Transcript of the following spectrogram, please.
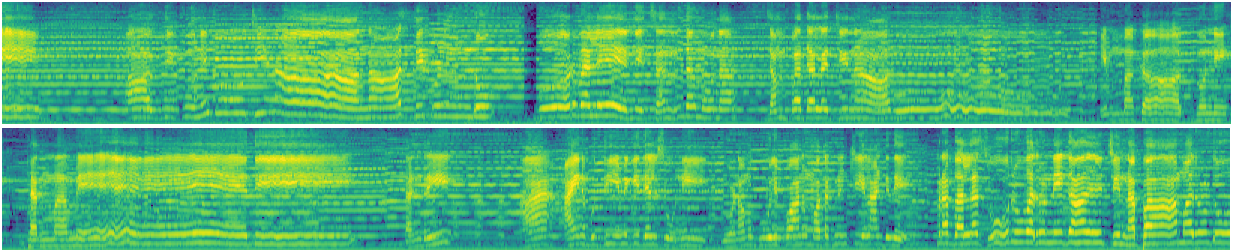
నాస్తికుని చూచిన నాస్తికుండు ఓర్వలేని చందమున చంపదలచినావు ఇమ్మకాత్ముని ధర్మమేది. తండ్రి ఆ- ఆయన బుద్ధి ఏమికి తెలుసు? నీ గుణము కూలిపోను మొదటి నుంచి ఇలాంటిదే. ప్రబల సూరువరుని గాల్చిన పామరుడు.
